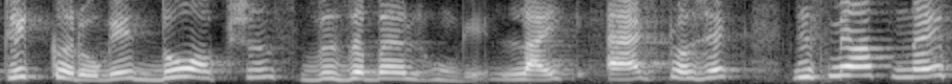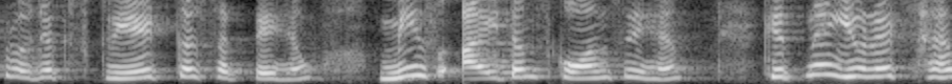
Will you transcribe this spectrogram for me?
क्लिक करोगे, दो ऑप्शंस विजिबल होंगे लाइक ऐड प्रोजेक्ट जिसमें आप नए प्रोजेक्ट्स क्रिएट कर सकते हैं। मीन्स आइटम्स कौन से हैं? कितने यूनिट्स हैं?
